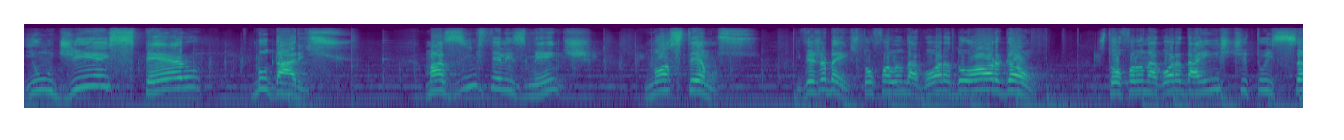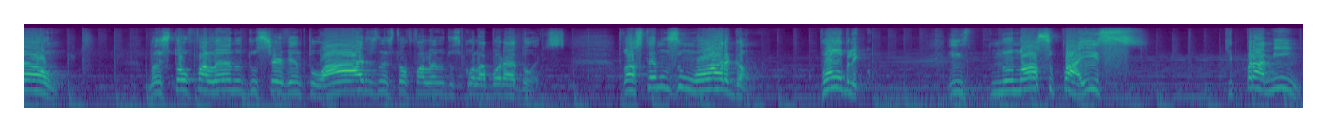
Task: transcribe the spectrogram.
e um dia espero mudar isso. Mas infelizmente, nós temos, e veja bem, estou falando agora do órgão Estou falando agora da instituição. Não estou falando dos serventuários, não estou falando dos colaboradores. Nós temos um órgão público em, no nosso país que, para mim,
